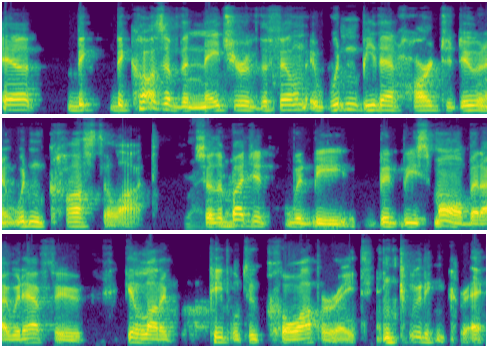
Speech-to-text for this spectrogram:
It be, because of the nature of the film, it wouldn't be that hard to do, and it wouldn't cost a lot. So the budget would be would be small, but I would have to get a lot of people to cooperate, including Craig,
